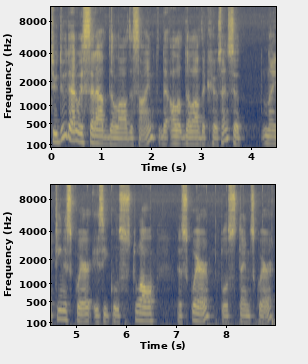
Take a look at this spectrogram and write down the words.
to do that, we set up the law of the sine, the, the law of the cosine. So 19 square is equals 12 square plus 10 square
